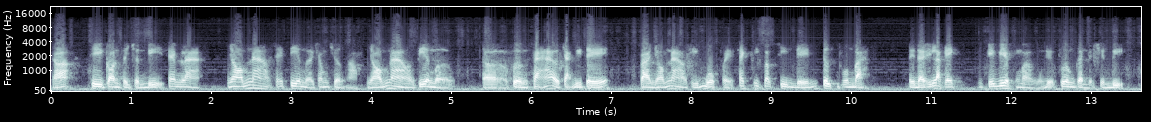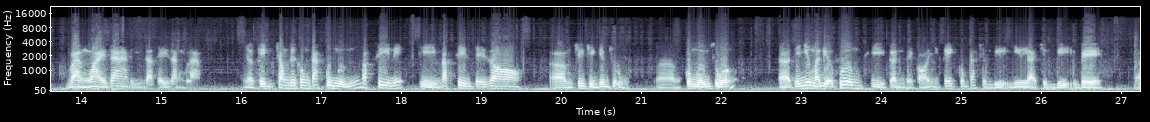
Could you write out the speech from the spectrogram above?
đó thì còn phải chuẩn bị xem là nhóm nào sẽ tiêm ở trong trường học nhóm nào tiêm ở uh, phường xã ở trạm y tế và nhóm nào thì buộc phải sách thích vaccine đến từng thôn bản. Thì đấy là cái cái việc mà địa phương cần phải chuẩn bị. Và ngoài ra thì chúng ta thấy rằng là ờ, cái trong cái công tác cung ứng vaccine ấy thì vaccine sẽ do uh, chương trình tiêm chủng uh, cung ứng xuống. Uh, thế nhưng mà địa phương thì cần phải có những cái công tác chuẩn bị như là chuẩn bị về uh,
